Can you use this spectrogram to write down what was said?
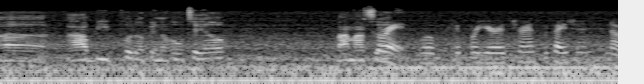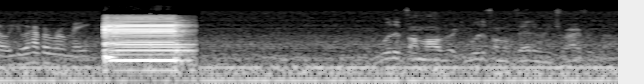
uh, I'll be put up in a hotel by myself. Correct. Well, if for your transportation, no, you'll have a roommate. What if I'm already? What if I'm a veteran driver though?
